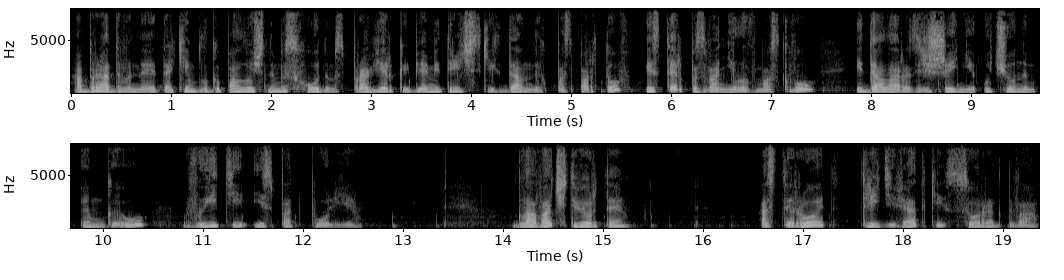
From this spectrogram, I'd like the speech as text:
Обрадованная таким благополучным исходом с проверкой биометрических данных паспортов, Эстер позвонила в Москву и дала разрешение ученым МГУ выйти из подполья. Глава 4. Астероид 3 девятки 42.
